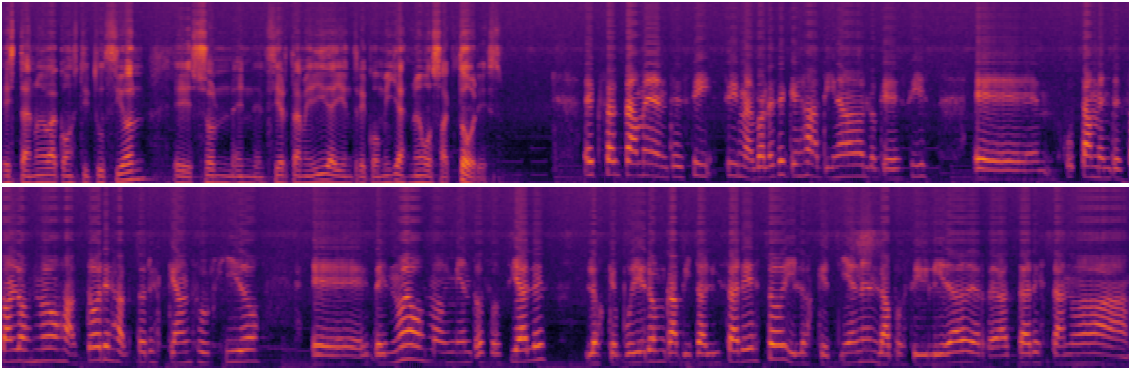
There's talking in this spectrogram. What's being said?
esta nueva constitución eh, son en, cierta medida y entre comillas nuevos actores. Exactamente, sí, sí, me parece que es atinado lo que decís. Eh, justamente son los nuevos actores, actores que han surgido de nuevos movimientos sociales los que pudieron capitalizar esto y los que tienen la posibilidad de redactar esta nueva,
